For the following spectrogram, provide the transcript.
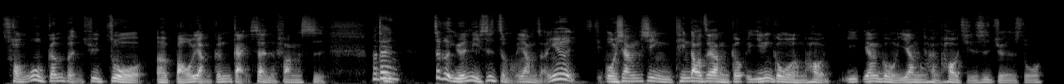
宠物根本去做呃保养跟改善的方式。那但这个原理是怎么样子？因为我相信听到这样跟一定跟我很好一样跟我一样就很好奇，是觉得说，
